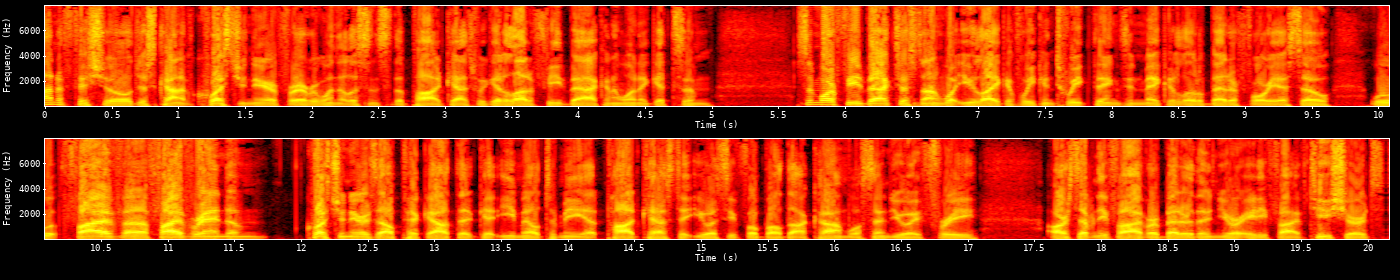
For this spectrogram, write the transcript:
unofficial, just kind of questionnaire for everyone that listens to the podcast. We get a lot of feedback, and I want to get some some more feedback just on what you like, if we can tweak things and make it a little better for you. So, we'll, five uh, five random questionnaires I'll pick out that get emailed to me at podcast at uscfootball.com. We'll send you a free R75 are better than your 85 t-shirts.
